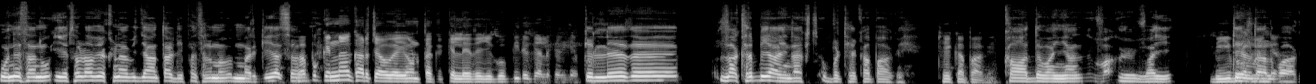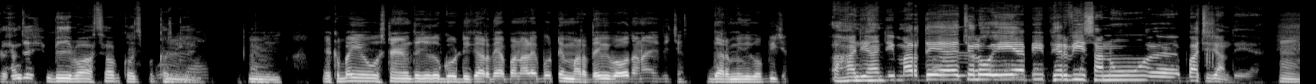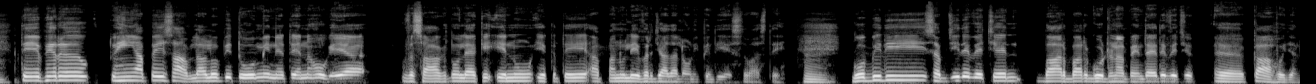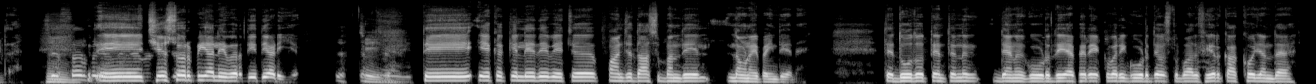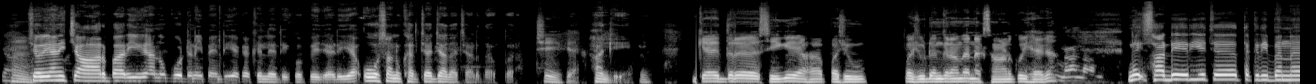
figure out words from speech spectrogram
ਉਹਨੇ ਸਾਨੂੰ ਇਹ ਥੋੜਾ ਵੇਖਣਾ ਵੀ ਜਾਂ ਤੁਹਾਡੀ ਫਸਲ ਮ- ਮਰ ਗਈ ਆ ਸ- ਬਾਪੂ ਕਿੰਨਾ ਖਰਚਾ ਹੋ ਗਿਆ ਜੀ ਹੁਣ ਤੱਕ ਕਿੱਲੇ ਤੇ ਜੇ? ਗੋਭੀ ਦੀ ਗੱਲ ਕਰੀਏ ਆਪਾਂ। ਕਿੱਲੇ ਤੇ ਲੱਖ ਰੁਪਇਆ ਆ ਜਾਂਦਾ ਉੱਪਰ ਠੇਕਾ ਪਾ ਕੇ। ਠੇਕਾ ਪਾ ਕੇ। ਖਾਦ ਦਵਾਈਆਂ ਵਾ- ਵਾਈ ਬੀਜ ਤੇਲ ਮਹਿੰਗਾ। ਪਾ ਕੇ ਹਾਂਜੀ ਬੀਬਾ ਸਭ ਕੁਝ ਕਰਕੇ। ਹੂੰ। ਹੂੰ। ਇੱਕ ਬਈ ਉਸ ਟਾਈਮ ਤੇ ਜਦੋਂ ਗੋਡੀ ਕਰਦੇ ਆਪਾਂ ਨਾਲੇ ਬੂਟੇ ਮਰਦੇ ਵੀ ਬਹੁਤ ਹਨਾ ਇਹਦੇ ਚ ਗਰਮੀ ਦੀ ਗੋਭੀ ਚ। ਹਾਂਜੀ ਹਾਂਜੀ ਮਰਦੇ ਆ ਚਲੋ ਇਹ ਆ ਵੀ ਫਿਰ ਵੀ ਸਾਨੂੰ ਅਹ, ਬਚ ਜਾਂਦੇ ਆ। ਹੂੰ। ਤੇ ਫਿਰ ਤੁਸੀਂ ਆਪੇ ਹਿਸਾਬ ਲਾ ਲਓ ਵੀ 2 ਮਹੀਨੇ 3 ਹੋ ਗਏ ਆ ਵਿਸਾਖ ਤੋਂ ਲੈ ਕੇ ਇਹਨੂੰ ਇੱਕ ਤੇ ਆਪਾਂ ਨੂੰ ਲੇਬਰ ਜ਼ਿਆਦਾ ਲਾਉਣੀ ਪੈਂਦੀ ਹੈ ਇਸ ਵਾਸਤੇ। ਹੂੰ। ਗੋਭੀ ਦੀ ਸਬਜ਼ੀ ਦੇ ਵਿੱਚ ਬਾਰ-ਬਾਰ ਗੋਡਣਾ ਪੈਂਦਾ ਇਹਦੇ ਵਿੱਚ ਅਹ, ਘਾਹ ਹੋ ਜਾਂਦਾ। ਹੈ। ਹੂੰ। ਤੇ 600 ਰੁਪਿਆ ਲੇਬਰ ਦੀ ਦਿਹਾੜੀ ਹੈ ਠੀਕ ਹੈ ਤੇ ਇੱਕ ਕਿੱਲੇ ਦੇ ਵਿੱਚ 5-10 ਬੰਦੇ ਲਾਉਣੇ ਪੈਂਦੇ ਨੇ। ਤੇ ਦੋ ਦੋ ਤਿੰਨ ਤਿੰਨ ਦਿਨ ਗੋਡਦੇ ਆ ਫਿਰ ਇੱਕ ਵਾਰੀ ਗੋਡਦੇ ਆ, ਉਸ ਤੋਂ ਬਾਅਦ ਫਿਰ ਕੱਖ ਹੋ ਜਾਂਦਾ ਹੈ। ਹੂੰ। ਚਲੋ ਯਾਨੀ ਚਾਰ ਵਾਰੀ ਸਾਨੂੰ ਗੋਡਣੀ ਪੈਂਦੀ ਹੈ ਇੱਕ ਕਿੱਲੇ ਦੀ ਗੋਭੀ ਜਿਹੜੀ ਆ ਉਹ ਸਾਨੂੰ ਖਰਚਾ ਜ਼ਿਆਦਾ ਚੜਦਾ ਉੱਪਰ। ਠੀਕ ਹੈ। ਹਾਂਜੀ। ਕਿ ਇੱਧਰ ਸੀਗੇ ਆਹ ਪਸ਼ੂ? ਪਸ਼ੂ ਡੰਗਰਾਂ ਦਾ ਨੁਕਸਾਨ ਕੋਈ ਹੈਗਾ? ਨਹੀਂ ਸਾਡੇ ਏਰੀਏ 'ਚ ਤਕਰੀਬਨ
